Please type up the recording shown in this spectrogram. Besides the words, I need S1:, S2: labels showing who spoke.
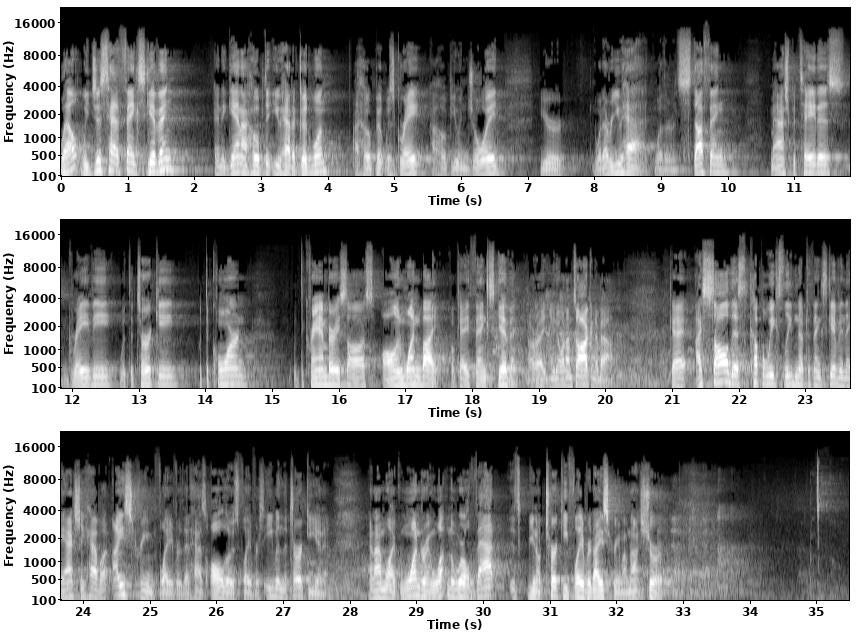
S1: Well, we just had Thanksgiving, and again, I hope that you had a good one. I hope it was great. I hope you enjoyed your whatever you had, whether it's stuffing, mashed potatoes, gravy with the turkey, with the corn, with the cranberry sauce, all in one bite, okay? Thanksgiving, all right? You know what I'm talking about. Okay? I saw this a couple weeks leading up to Thanksgiving. They actually have an ice cream flavor that has all those flavors, even the turkey in it. And I'm like wondering what in the world that is, you know, turkey flavored ice cream. I'm not sure.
